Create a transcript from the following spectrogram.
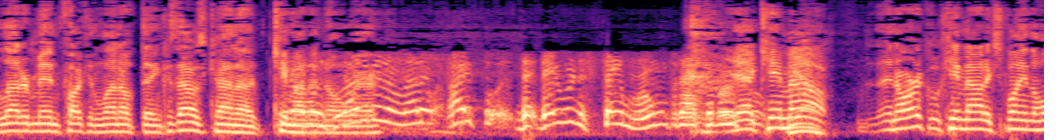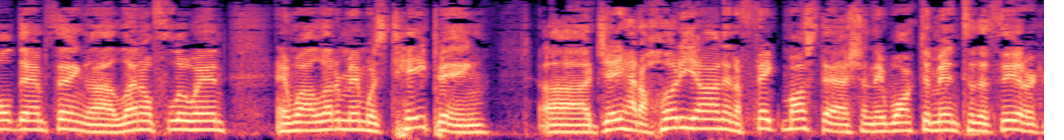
Letterman fucking Leno thing because that was kind of came you know, out of nowhere. Letterman and Leno, I thought they, they were in the same room for that commercial. Yeah, it came out. An article came out explaining the whole damn thing. Uh, Leno flew in, and while Letterman was taping, uh, Jay had a hoodie on and a fake mustache, and they walked him into the theater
